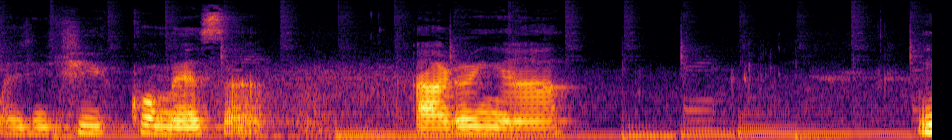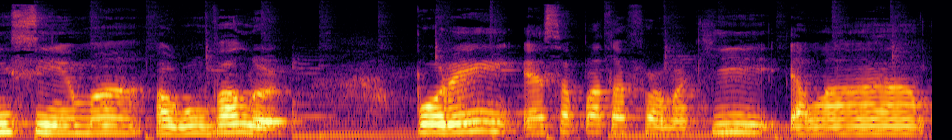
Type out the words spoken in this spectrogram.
a gente começa a ganhar em cima algum valor. Porém, essa plataforma aqui, ela,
